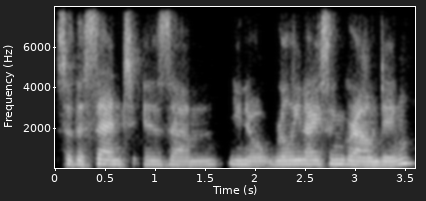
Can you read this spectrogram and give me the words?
So the scent is, um, you know, really nice and grounding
